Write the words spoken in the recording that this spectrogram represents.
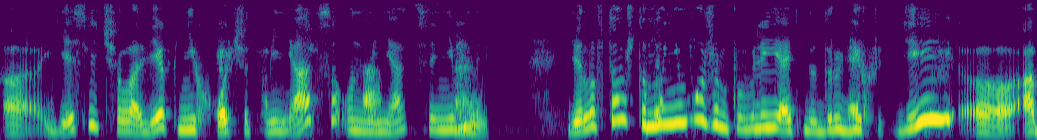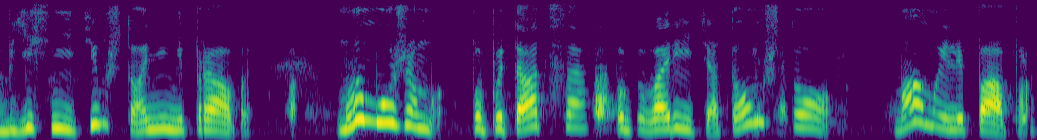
А, если человек не хочет меняться, он меняться не будет. Дело в том, что мы не можем повлиять на других людей, а, объяснить им, что они не правы. Мы можем попытаться поговорить о том, что мама или папа,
